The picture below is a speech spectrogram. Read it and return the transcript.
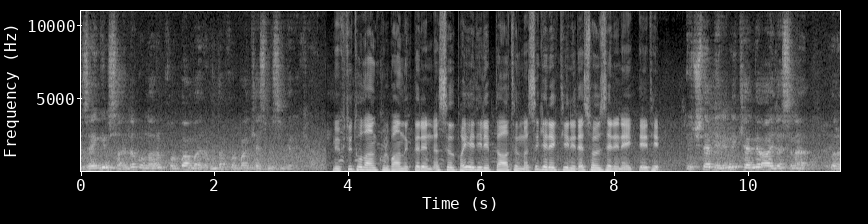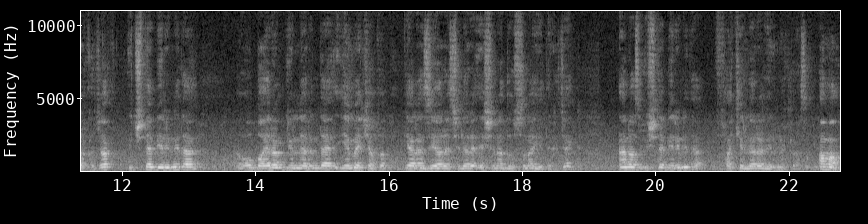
zengin sayılır. Bunların kurban bayramında kurban kesmesi gerekiyor. Müftü Tolan kurbanlıkların nasıl pay edilip dağıtılması gerektiğini de sözlerine ekledi. Üçte birini kendi ailesine bırakacak. Üçte birini de o bayram günlerinde yemek yapıp gelen ziyaretçilere, eşine, dostuna yedirecek. En az üçte birini de fakirlere vermek lazım. Ama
